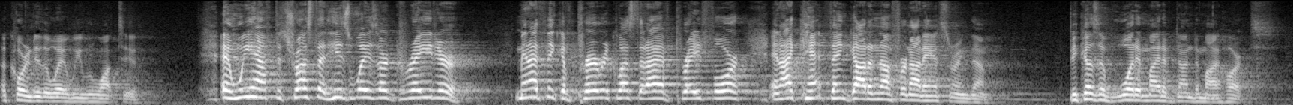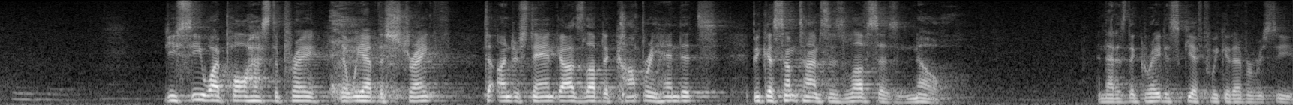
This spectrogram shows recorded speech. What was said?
according to the way we would want to. And we have to trust that His ways are greater. Man, I think of prayer requests that I have prayed for, and I can't thank God enough for not answering them because of what it might have done to my heart. Do you see why Paul has to pray that we have the strength to understand God's love, to comprehend it? Because sometimes his love says no. And that is the greatest gift we could ever receive.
